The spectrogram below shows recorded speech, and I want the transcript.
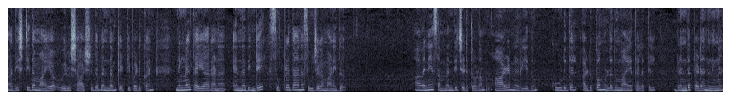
അധിഷ്ഠിതമായ ഒരു ശാശ്വത ബന്ധം കെട്ടിപ്പടുക്കാൻ നിങ്ങൾ തയ്യാറാണ് എന്നതിന്റെ സുപ്രധാന സൂചകമാണിത്. അവനെ സംബന്ധിച്ചിടത്തോളം ആഴമേറിയതും കൂടുതൽ അടുപ്പമുള്ളതുമായ തലത്തിൽ ബന്ധപ്പെടാൻ നിങ്ങൾ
